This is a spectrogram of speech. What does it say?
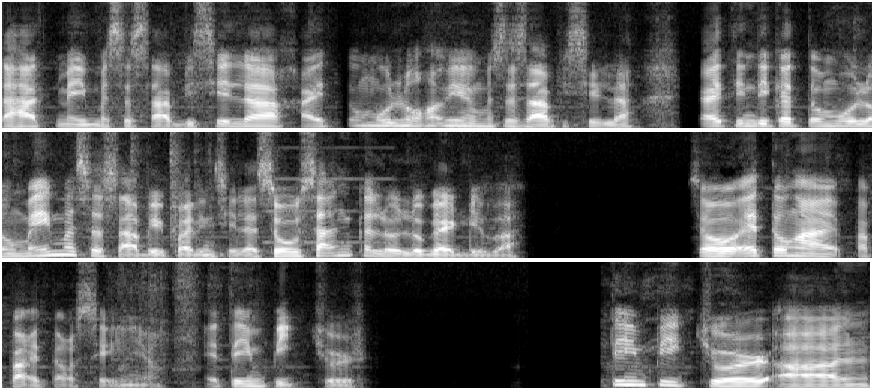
lahat may masasabi sila. Kahit tumulong kami, may masasabi sila. Kahit hindi ka tumulong, may masasabi pa rin sila. So, saan ka lulugar, di ba? So, eto nga, papakita ko sa inyo. Ito yung picture. Ito yung picture, ah,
